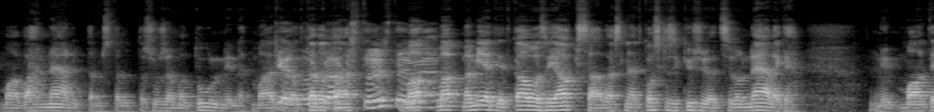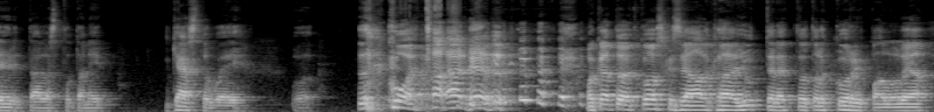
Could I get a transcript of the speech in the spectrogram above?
mä oon vähän näännyttänyt sitä nyt tässä useamman tunnin, että mä ajattelin, että katsotaan, 12 mä, mä, mä, mietin, että kauan se jaksaa tässä näin, että koska se kysyy, että sillä on nälkä, niin mä oon tehnyt tällaista tota, niin, castaway koetta hänelle. Mä katsoin, että koska se alkaa juttelemaan tuolle koripallolle ja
